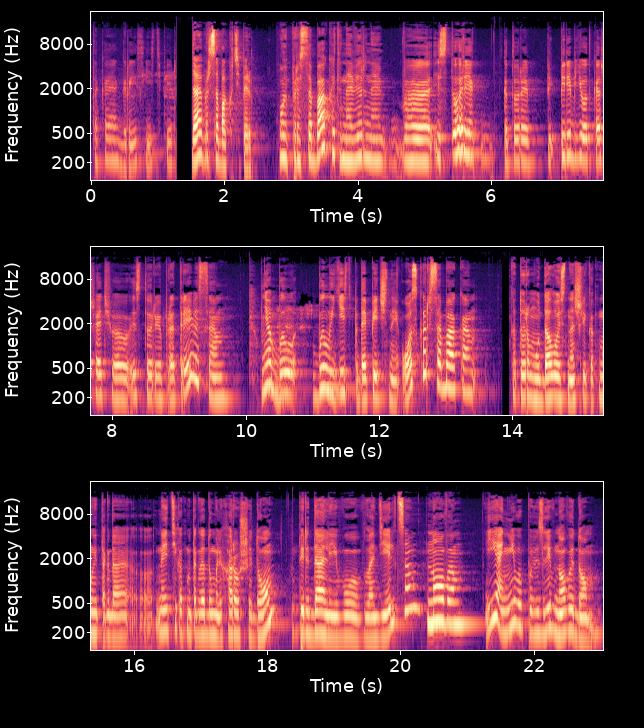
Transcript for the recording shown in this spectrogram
такая Грейс есть теперь. Давай про собаку теперь. Ой, про собак это, наверное, э, история, которая перебьет кошачью историю про Тревиса. У меня был, был и есть подопечный Оскар собака, которому удалось нашли, как мы тогда, э, найти, как мы тогда думали, хороший дом. Передали его владельцам новым, и они его повезли в новый дом.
